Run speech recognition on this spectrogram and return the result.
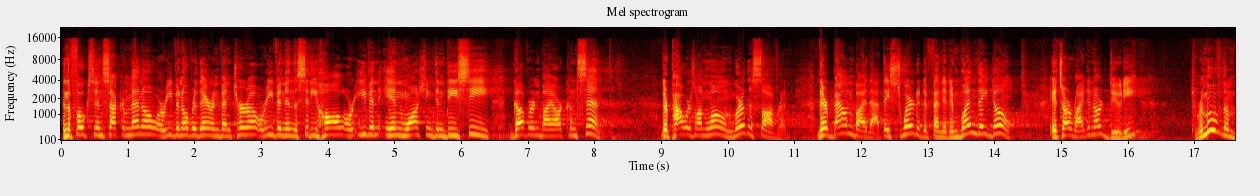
And the folks in Sacramento, or even over there in Ventura, or even in the city hall, or even in Washington, D.C., governed by our consent. Their powers on loan, we're the sovereign. They're bound by that. They swear to defend it. And when they don't, it's our right and our duty to remove them.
